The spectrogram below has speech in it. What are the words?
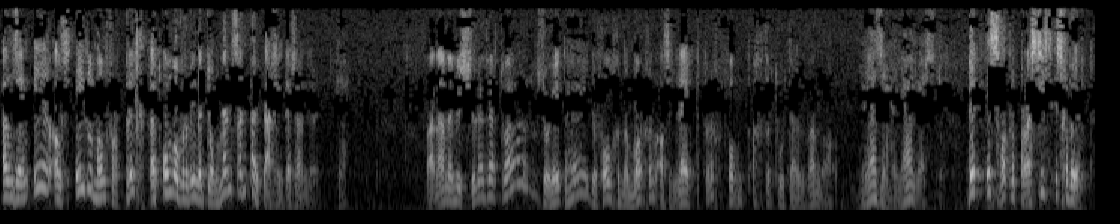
aan zijn eer als edelman verplicht het onoverwinnelijk jongmens een uitdaging te zenden. Ja. Waarna men monsieur Le Vertois, zo heette hij, de volgende morgen als lijk terugvond achter het hotel van Norm. Ja, zeg, ja, juist. Dit is wat er precies is gebeurd.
